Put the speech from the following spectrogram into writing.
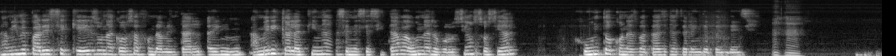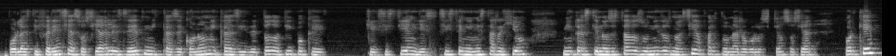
a mí me parece que es una cosa fundamental. En América Latina se necesitaba una revolución social junto con las batallas de la independencia. Por las diferencias sociales, étnicas, económicas y de todo tipo que, que existían y existen en esta región, mientras que en los Estados Unidos no hacía falta una revolución social. ¿Por qué?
